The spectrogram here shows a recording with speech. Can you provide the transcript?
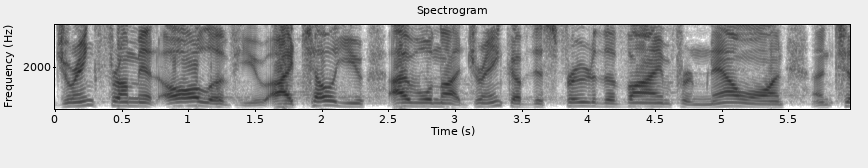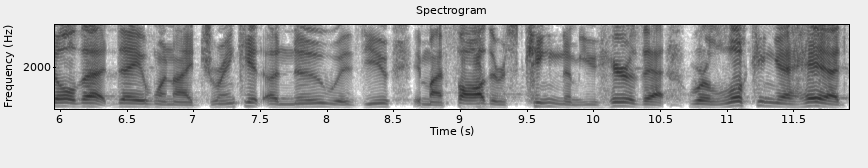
Drink from it, all of you. I tell you, I will not drink of this fruit of the vine from now on until that day when I drink it anew with you in my Father's kingdom. You hear that? We're looking ahead.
